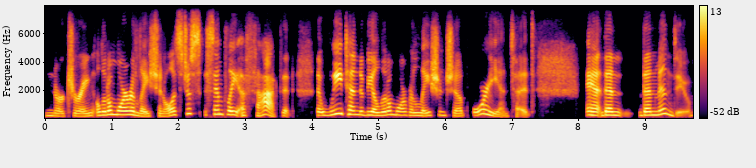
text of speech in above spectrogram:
nurturing a little more relational it's just simply a fact that that we tend to be a little more relationship oriented and than than men do.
